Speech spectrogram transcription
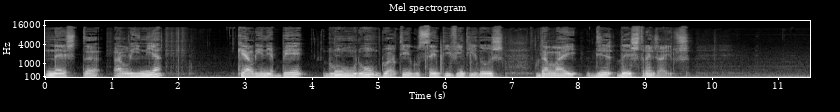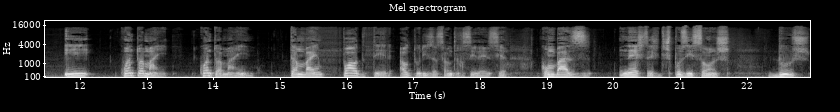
nesta linha, que é a linha B do número 1 do artigo 122 da Lei de, de Estrangeiros. E quanto à mãe, quanto à mãe, também pode ter autorização de residência com base nestas disposições dos,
